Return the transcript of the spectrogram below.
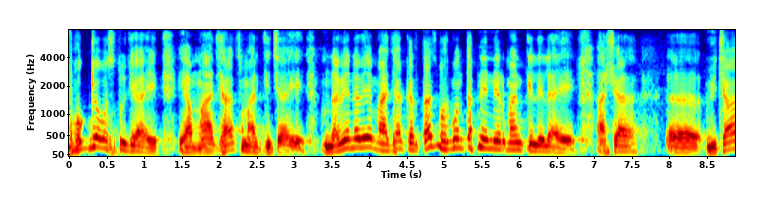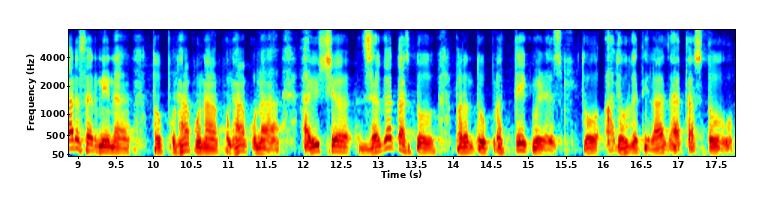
भोग्य वस्तू ज्या आहे या माझ्याच मालकीच्या आहे. नवे नवे माझ्याकरताच भगवंताने निर्माण केलेलं आहे. अशा विचारसरणीनं तो पुन्हा पुन्हा पुन्हा पुन्हा आयुष्य जगत असतो परंतु प्रत्येक वेळेस तो अधोगतीला जात असतो.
